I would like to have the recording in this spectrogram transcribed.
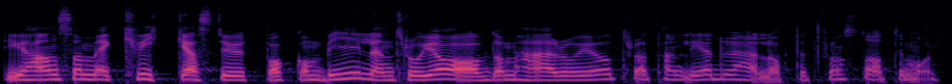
Det är ju han som är kvickast ut bakom bilen tror jag av de här och jag tror att han leder det här loppet från start till mål.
